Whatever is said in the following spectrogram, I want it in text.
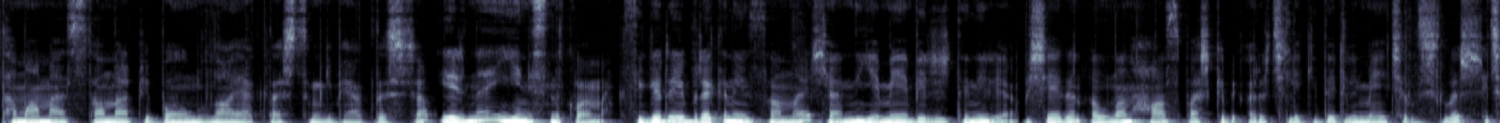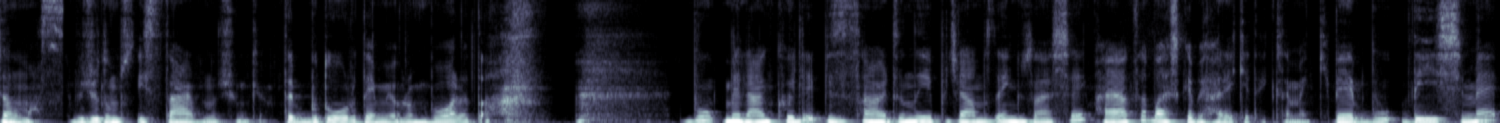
tamamen standart bir bağımlılığa yaklaştığım gibi yaklaşacağım. Yerine yenisini koymak. Sigarayı bırakan insanlar kendi yemeğe verir denir ya. Bir şeyden alınan haz başka bir araç ile giderilmeye çalışılır. Kaçınılmaz. Vücudumuz ister bunu çünkü. Tabi bu doğru demiyorum bu arada. Bu melankoli bizi sardığında yapacağımız en güzel şey hayata başka bir hareket eklemek. Ve bu değişime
